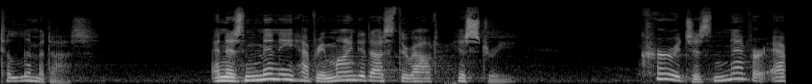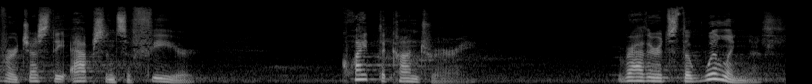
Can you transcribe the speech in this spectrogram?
to limit us. And as many have reminded us throughout history, courage is never, ever just the absence of fear. Quite the contrary. Rather, it's the willingness,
